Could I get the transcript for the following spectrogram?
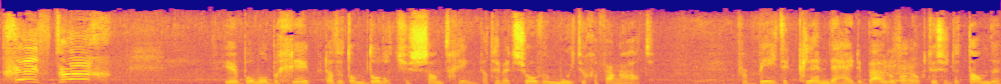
geef terug. Heer Bommel begreep dat het om doddeltjes zand ging... dat hij met zoveel moeite gevangen had. Verbeten klemde hij de buidel dan ook tussen de tanden...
